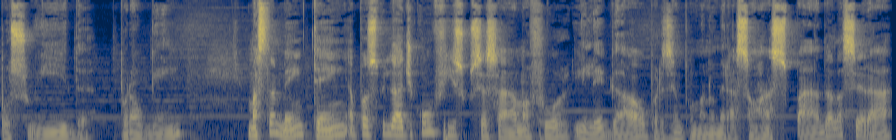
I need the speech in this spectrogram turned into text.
possuída por alguém, mas também tem a possibilidade de confisco. Se essa arma for ilegal, por exemplo, uma numeração raspada, ela será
